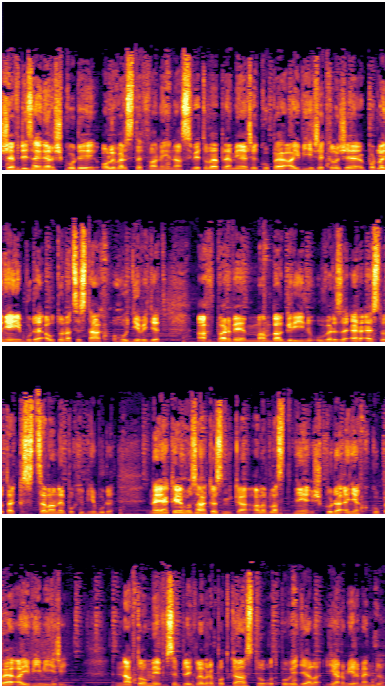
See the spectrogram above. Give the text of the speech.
Šéf designer Škody Oliver Stefany na světové premiéře Coupé IV řekl, že podle něj bude auto na cestách hodně vidět a v barvě Mamba Green u verze RS to tak zcela nepochybně bude. Na jakého zákazníka ale vlastně Škoda Enyaq Coupé IV míří? Na to mi v Simply Clever podcastu odpověděl Jaromír Mendl.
